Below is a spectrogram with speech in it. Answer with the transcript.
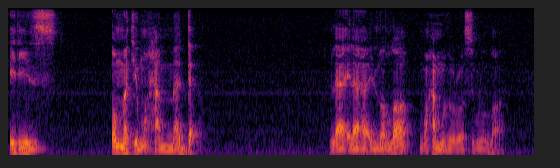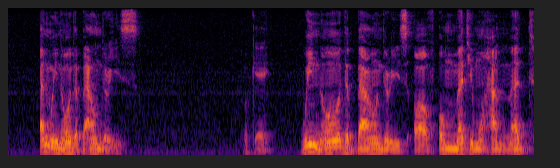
it is Ummati Muhammad. La ilaha illallah Muhammadur Rasulullah. And we know the boundaries. Okay? We know the boundaries of ummati muhammad.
